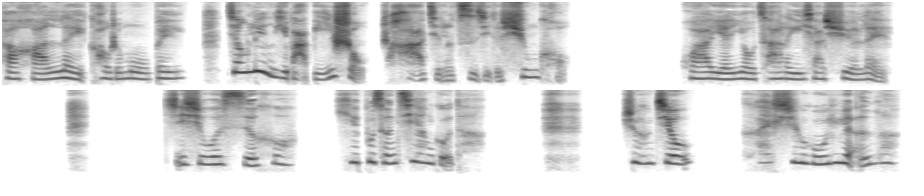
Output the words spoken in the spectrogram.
他含泪靠着墓碑，将另一把匕首插进了自己的胸口。花颜又擦了一下血泪。即使我死后也不曾见过他，终究还是无缘了。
